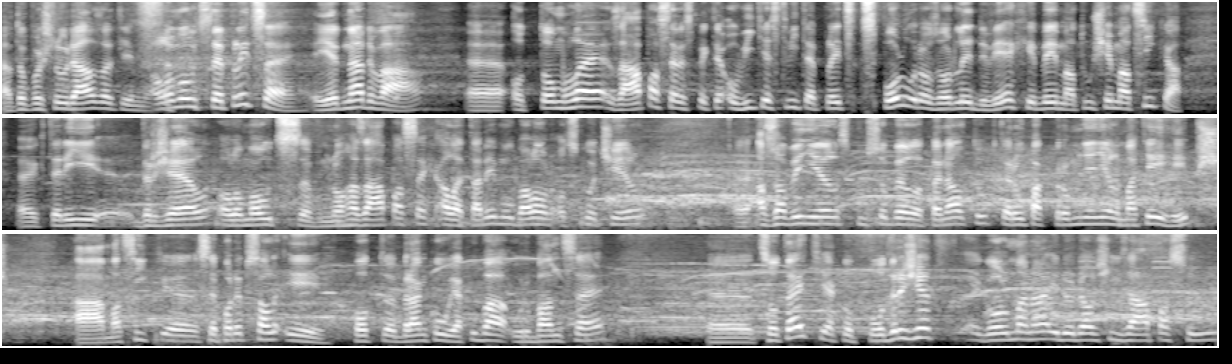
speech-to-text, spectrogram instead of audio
Já to pošlu dál zatím. Olomouc Teplice 1-2. Eh, O tomhle zápase, respektive o vítězství Teplic, spolu rozhodly dvě chyby Matuše Macíka, eh, který eh, držel Olomouc v mnoha zápasech, ale tady mu balón odskočil a zavinil, způsobil penaltu, kterou pak proměnil Matěj Hybš. A Macík se podepsal i pod brankou Jakuba Urbance. Co teď? Jako podržet golmana i do dalších zápasů?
